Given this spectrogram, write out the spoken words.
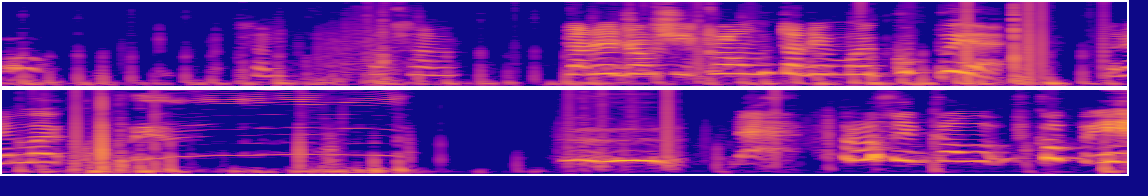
oh. jsem, jsem. Tady další klaun, tady moje kopie. Tady moje kopie. Ne, prosím, klaun, kopie.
